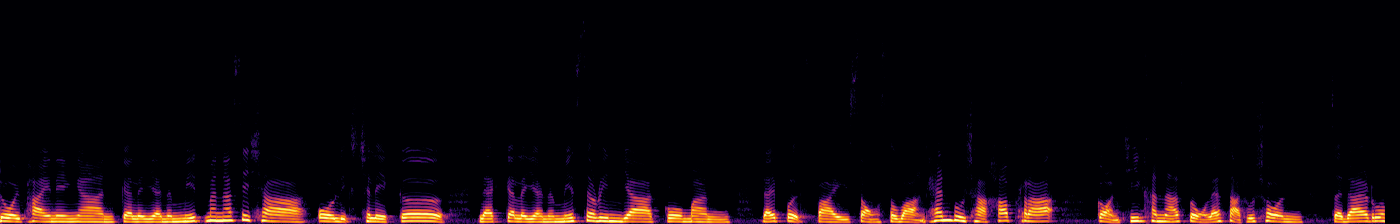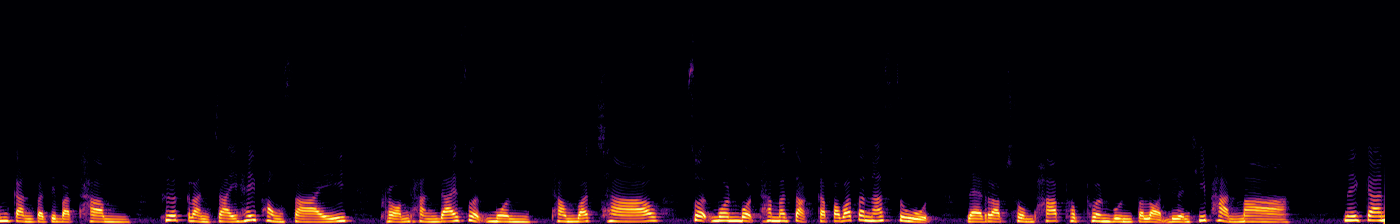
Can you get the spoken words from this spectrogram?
โดยภายในงานกัลยาณมิตรมนัสิชา โอลิกเชเลเกอร์ และกัลยาณมิตรสรินยาโกรมัน ได้เปิดไฟส่องสว่างแท่นบูชาข้าพระ ก่อนที่คณะสงฆ์และสาธุชน จะได้ร่วมกันปฏิบัติธรรม เพื่อกลั่นใจให้ผ่องใส พร้อมทั้งได้สวดมนต์ทำวัดเช้า สวดมนต์บทธรรมจักรกับปวัตนสูตร และรับชมภาพทบทวนบุญตลอดเดือนที่ผ่านมา ในการ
